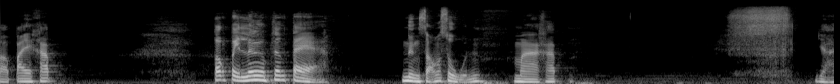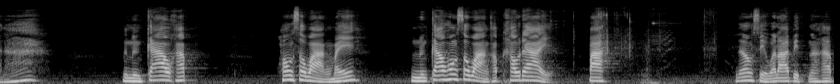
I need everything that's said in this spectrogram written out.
ต่อไปครับ ต้องไปเริ่มตั้งแต่หนึ่งสองศูนย์มาครับ อย่านะหนึ่งหนึ่งเก้าครับ ห้องสว่างไหมหนึ่งเก้าห้องสว่างครับเข้าได้ปะไม่ต้องเสียเวลาบิดนะครับ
